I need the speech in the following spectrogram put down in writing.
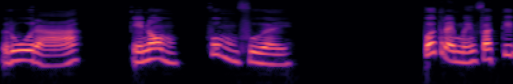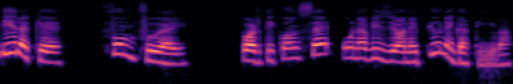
rura e non fumfui. Potremmo infatti dire che fumfui porti con sé una visione più negativa,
